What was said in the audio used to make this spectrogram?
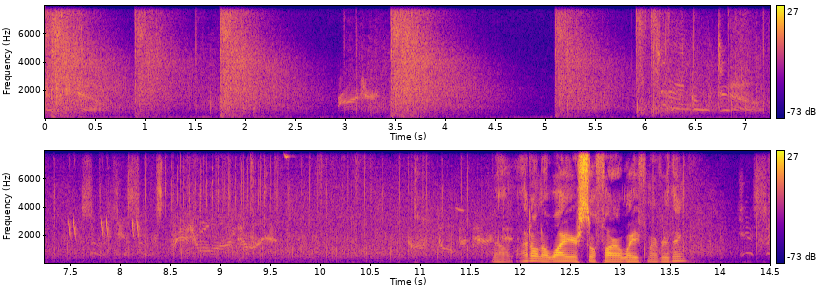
Enemy down. Roger. Tango down. Sir, yes, sir. Visual on target. I don't know why you're so far away from everything. Yes, sir.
